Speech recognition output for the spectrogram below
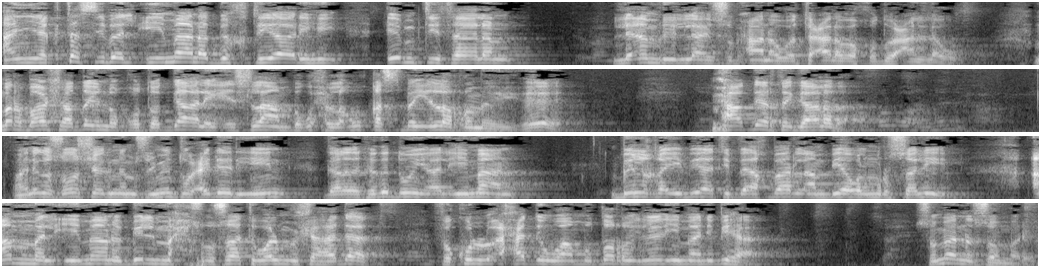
an yaktasiba aliimaana biikhtiyaarihi imtihaalan liamri اllahi subxaanaه wa tacala wakhuduucan lahu mar baasha hadday noqoto gaalay islaamba wax lagu qasbay in la rumeeyo e maxaad dheertay gaalada inaga soo sheegnay muslimiintu waxay dheer yihiin gaalada kaga duwan yahi aliimaan bilghaybiyaati biakhbaar اlambiya wاlmursaliin ama aliimaanu biاlmaxsuusaati wاlmushaahadaat fakulu axadin waa mudarun ila اliimaani biha someena soo marin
